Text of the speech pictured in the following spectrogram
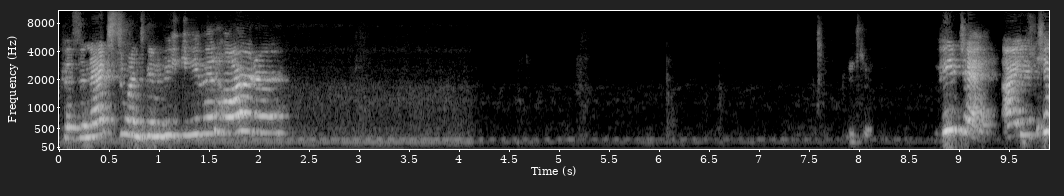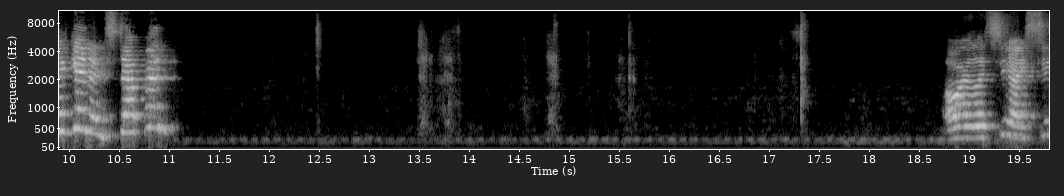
Because the next one's going to be even harder. PJ, are you kicking and stepping? All right, let's see. I see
